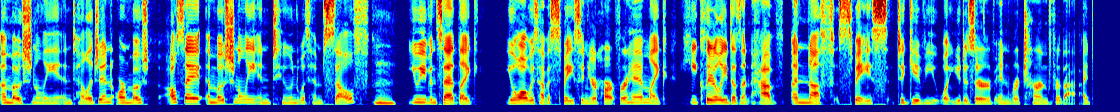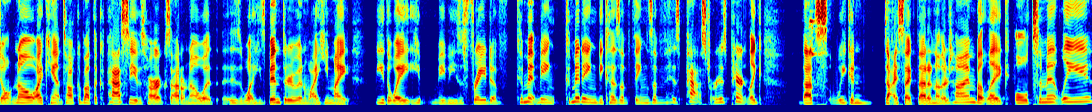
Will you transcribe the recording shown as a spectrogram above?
emotionally intelligent or most I'll say emotionally in tuned with himself. Mm. You even said like you'll always have a space in your heart for him. Like he clearly doesn't have enough space to give you what you deserve in return for that. I don't know. I can't talk about the capacity of his heart because I don't know what is what he's been through and why he might be the way he maybe he's afraid of committing committing because of things of his past or his parent. Like that's we can dissect that another time but like ultimately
